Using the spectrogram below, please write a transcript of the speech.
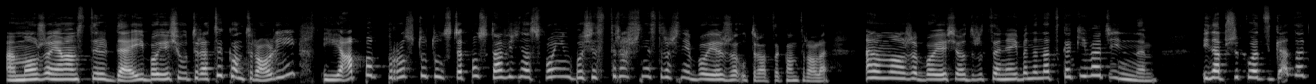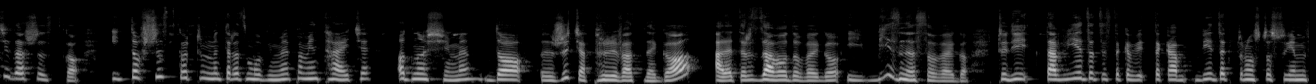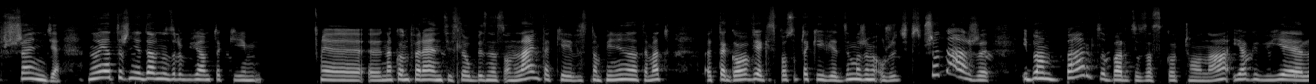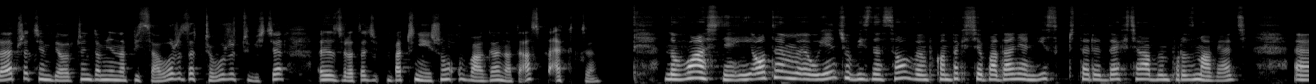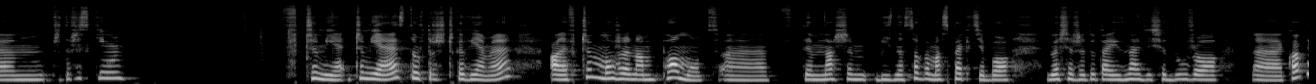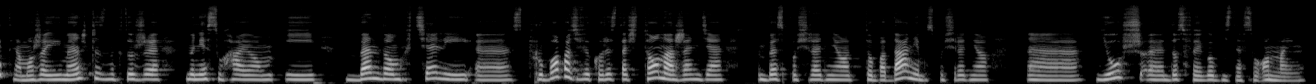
A może ja mam styl D i boję się utraty kontroli i ja po prostu tu chcę postawić na swoim, bo się strasznie, strasznie boję, że utracę kontrolę. A może boję się odrzucenia i będę nadskakiwać innym i na przykład zgadzać się na wszystko. I to wszystko, o czym my teraz mówimy, pamiętajcie, odnosimy do y, życia prywatnego, ale też zawodowego i biznesowego. Czyli ta wiedza to jest taka, taka wiedza, którą stosujemy wszędzie. No ja też niedawno zrobiłam taki e, e, na konferencji Slow Business Online takie wystąpienie na temat tego, w jaki sposób takiej wiedzy możemy użyć w sprzedaży. I byłam bardzo, bardzo zaskoczona, jak wiele przedsiębiorczyń do mnie napisało, że zaczęło rzeczywiście zwracać baczniejszą uwagę na te aspekty. No właśnie, i o tym ujęciu biznesowym w kontekście badania NISK 4D chciałabym porozmawiać. Przede wszystkim, w czym, je, czym jest, to już troszeczkę wiemy, ale w czym może nam pomóc e, w tym naszym biznesowym aspekcie, bo myślę, że tutaj znajdzie się dużo e, kobiet, a może i mężczyzn, którzy mnie słuchają i będą chcieli e, spróbować wykorzystać to narzędzie bezpośrednio, to badanie bezpośrednio już e, do swojego biznesu online.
